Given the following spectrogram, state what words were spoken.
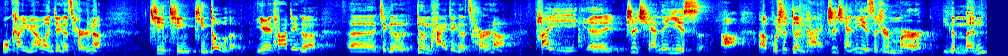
我看原文这个词儿呢，挺挺挺逗的，因为它这个呃这个盾牌这个词儿呢。它以呃之前的意思啊，呃不是盾牌，之前的意思是门儿，一个门。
